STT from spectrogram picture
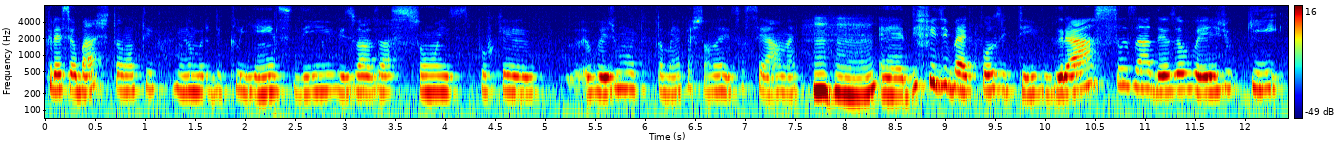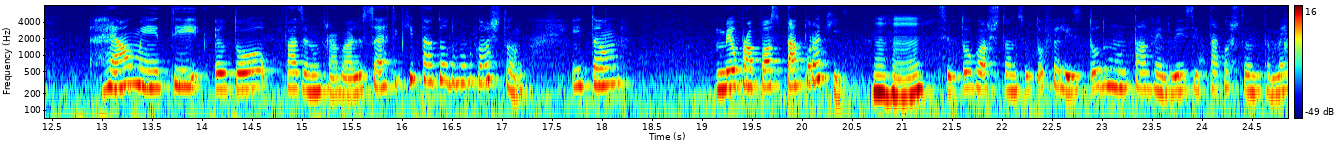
cresceu bastante o número de clientes, de visualizações, porque eu vejo muito também a questão da rede social, né? Uhum. É, de feedback positivo. Graças a Deus eu vejo que realmente eu estou fazendo um trabalho certo e que está todo mundo gostando. Então, meu propósito está por aqui. Uhum. Se eu estou gostando, se eu estou feliz e todo mundo está vendo isso e está gostando também.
